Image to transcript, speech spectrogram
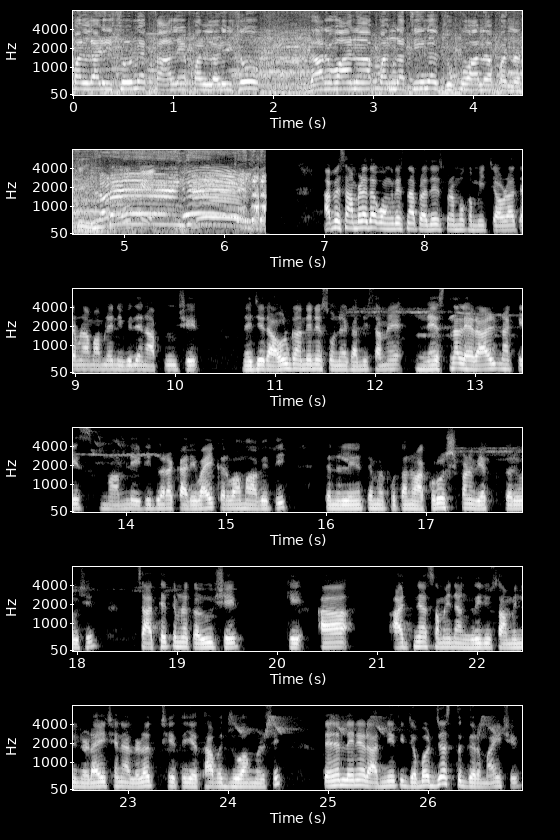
પણ લડીશું ને કાલે પણ લડીશું. ડરવાના પણ નથી ને ઝૂકવાના પણ નથી. આપણે સાંભળ્યા હતા કોંગ્રેસના પ્રદેશ પ્રમુખ અમિત ચાવડા તેમણે આ મામલે નિવેદન આપ્યું છે ને જે રાહુલ ગાંધી અને સોનિયા ગાંધી સામે નેશનલ હેરાલ્ડના કેસ મામલે ઈડી દ્વારા કાર્યવાહી કરવામાં આવી હતી. તેને લઈને તેમણે પોતાનો આક્રોશ પણ વ્યક્ત કર્યો છે. સાથે તેમણે કહ્યું છે કે આ આજના સમયના અંગ્રેજો સામેની લડાઈ છે અને આ લડત છે તે યથાવત જોવા મળશે. તેને લઈને રાજનીતિ જબરજસ્ત ગરમાઈ છે.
